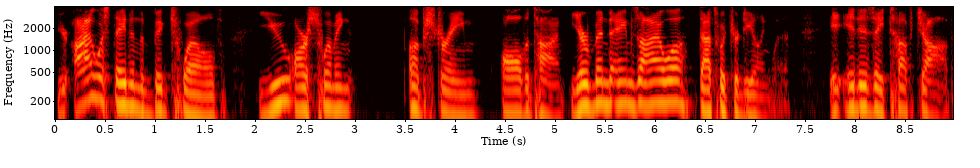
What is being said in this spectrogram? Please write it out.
You're Iowa State in the Big 12. You are swimming upstream all the time. You ever been to Ames, Iowa? That's what you're dealing with. it, it is a tough job.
